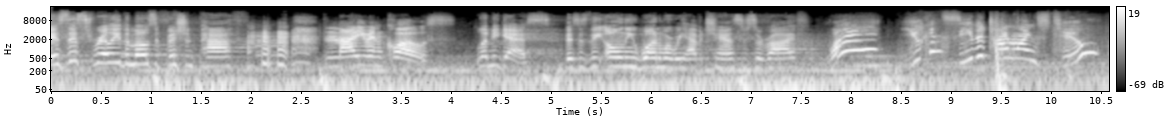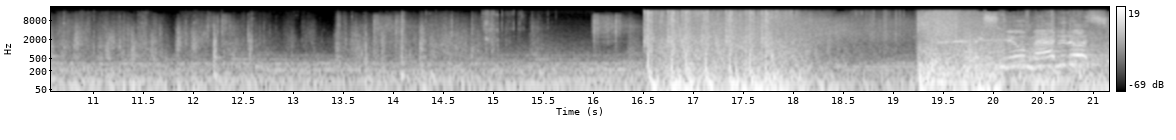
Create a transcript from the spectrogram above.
Is this really the most efficient path? Not even close. Let me guess. This is the only one where we have a chance to survive? What? You can see the timelines too? Mad at us?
